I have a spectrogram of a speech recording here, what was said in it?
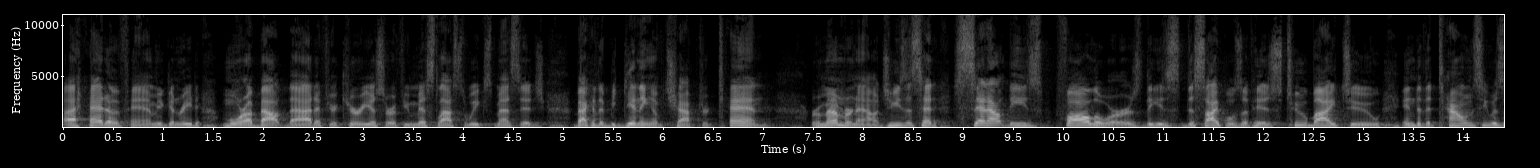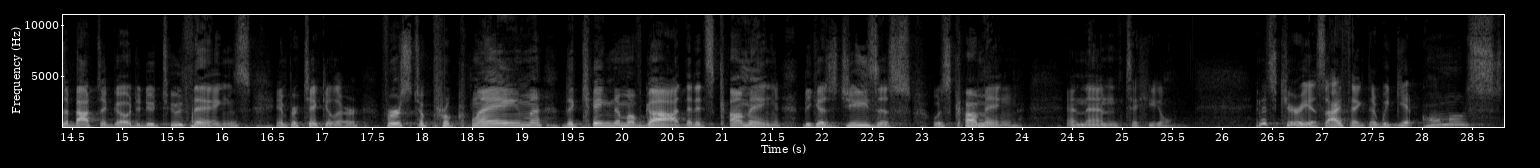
ahead of him. You can read more about that if you're curious or if you missed last week's message back at the beginning of chapter 10. Remember now, Jesus had sent out these followers, these disciples of his, two by two, into the towns he was about to go to do two things in particular. First, to proclaim the kingdom of God, that it's coming because Jesus was coming, and then to heal. And it's curious, I think, that we get almost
